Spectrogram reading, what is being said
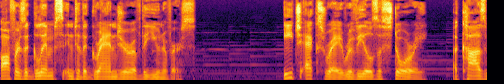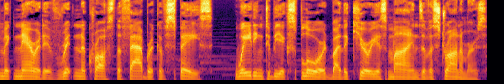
offers a glimpse into the grandeur of the universe. Each X-ray reveals a story, a cosmic narrative written across the fabric of space, waiting to be explored by the curious minds of astronomers.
